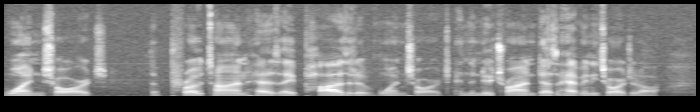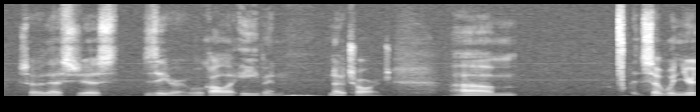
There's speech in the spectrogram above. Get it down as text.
1 charge. The proton has a positive 1 charge. And the neutron doesn't have any charge at all. So that's just 0. We'll call it even. No charge. Um, so when you're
